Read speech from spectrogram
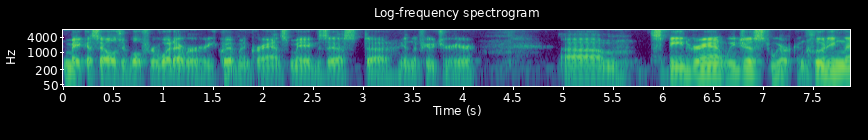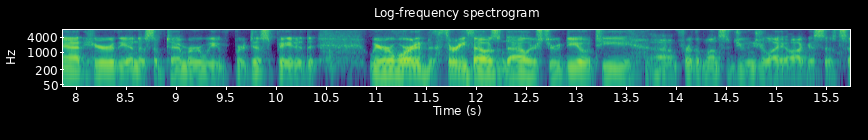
make us eligible for whatever equipment grants may exist uh, in the future here. Um, speed grant, we just, we are concluding that here the end of September. We've participated. We were awarded $30,000 through DOT um, for the months of June, July, August,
